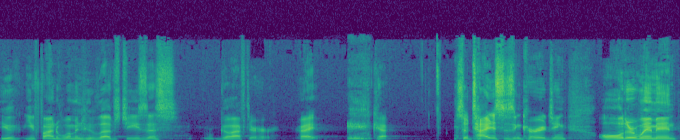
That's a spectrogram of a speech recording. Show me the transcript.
you, you find a woman who loves Jesus, go after her, right? okay. So Titus is encouraging older women,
